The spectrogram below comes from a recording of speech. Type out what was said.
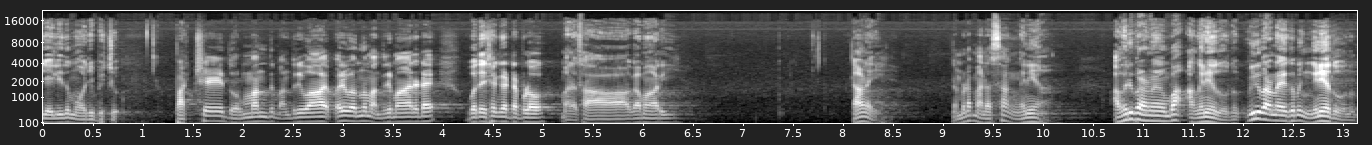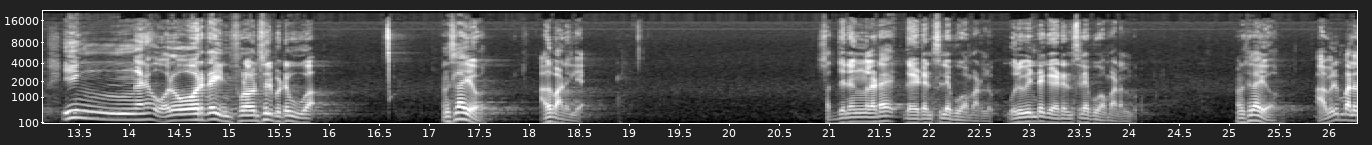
ജയിലിൽ നിന്ന് മോചിപ്പിച്ചു. പക്ഷേ ദുർമന്ത്രി മന്ത്രിമാർ വന്ന് മന്ത്രിമാരുടെ ഉപദേശം കേട്ടപ്പോഴോ മനസ്സാകെ മാറി. ഇതാണേ നമ്മുടെ മനസ്സ് അങ്ങനെയാണ് അവർ പറഞ്ഞു കഴിയുമ്പോൾ അങ്ങനെയാ തോന്നും. ഇവർ പറഞ്ഞു കേൾക്കുമ്പോൾ ഇങ്ങനെയാ തോന്നും. ഇങ്ങനെ ഓരോരുടെ ഇൻഫ്ലുവൻസിൽ പെട്ട് പോവുക മനസ്സിലായോ? അത് പാടില്ല. സജ്ജനങ്ങളുടെ ഗൈഡൻസിലേ പോകാൻ പാടുള്ളൂ. ഗുരുവിന്റെ ഗൈഡൻസിലേ പോകാൻ പാടുള്ളൂ. മനസ്സിലായോ? അവരും പല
